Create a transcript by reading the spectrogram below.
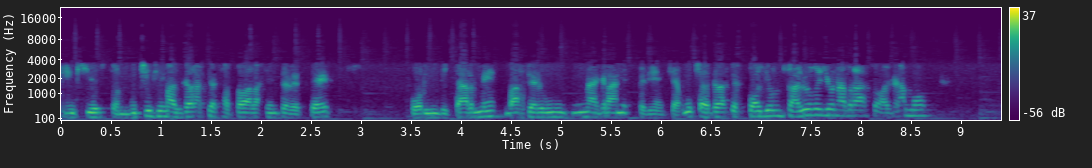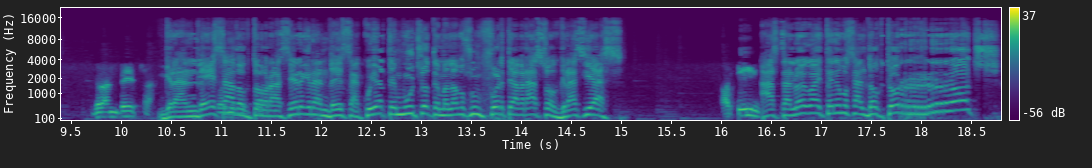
en Houston. Muchísimas gracias a toda la gente de TED por invitarme. Va a ser una gran experiencia. Muchas gracias, Pollo. Un saludo y un abrazo. Hagamos grandeza. Grandeza, doctor. Hacer grandeza. Cuídate mucho. Te mandamos un fuerte abrazo. Gracias. A ti. Hasta luego. Ahí tenemos al doctor Roch.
